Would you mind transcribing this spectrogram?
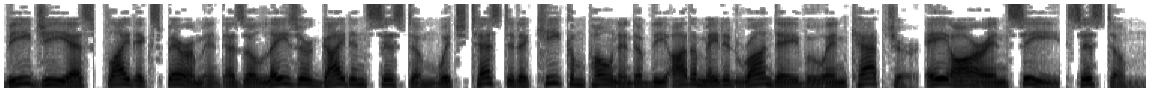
VGS flight experiment is a laser guidance system which tested a key component of the Automated Rendezvous and Capture system.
